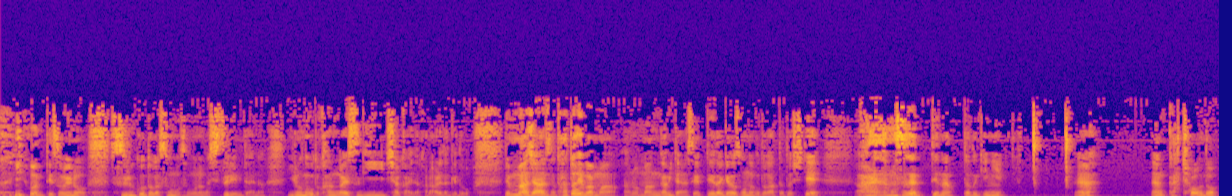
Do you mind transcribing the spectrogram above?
日本ってそういうのをすることがそもそもなんか失礼みたいな、いろんなこと考えすぎ社会だからあれだけど。でもまあじゃあ、例えばまあ、あの漫画みたいな設定だけど、そんなことがあったとして、ありがとうございますってなった時に、うん、なんかちょうど、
